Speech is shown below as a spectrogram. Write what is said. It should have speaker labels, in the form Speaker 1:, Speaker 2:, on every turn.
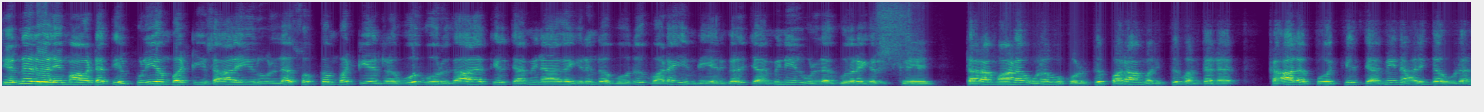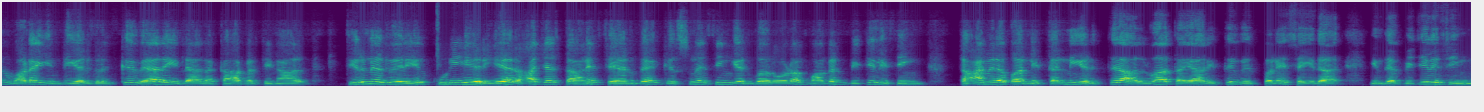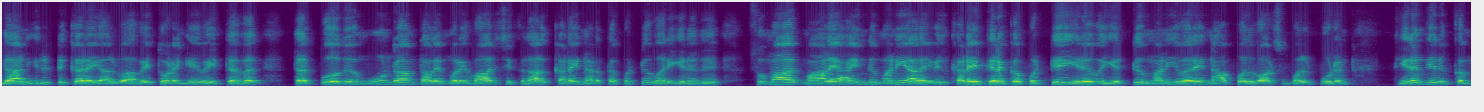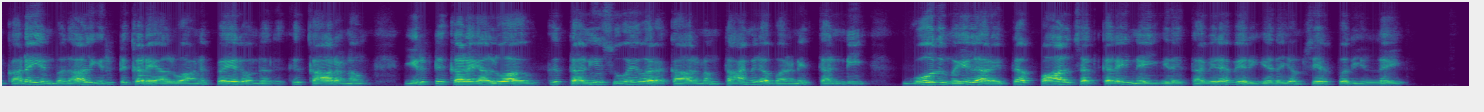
Speaker 1: திருநெல்வேலி மாவட்டத்தில் புளியம்பட்டி சாலையில் உள்ள சொக்கம்பட்டி என்ற ஊர் ஒரு காலத்தில் ஜமீனாக இருந்தபோது வட இந்தியர்கள் ஜமீனில் உள்ள குதிரைகளுக்கு தரமான உணவு கொடுத்து பராமரித்து வந்தனர். காலப்போக்கில் ஜமீன் அழிந்தவுடன் வட இந்தியர்களுக்கு வேலை இல்லாத காரணத்தினால் திருநெல்வேலியில் குடியேறிய ராஜஸ்தானை சேர்ந்த கிருஷ்ண சிங் என்பவரோட மகன் விஜிலி சிங் தாமிரபரணி தண்ணி எடுத்து அல்வா தயாரித்து விற்பனை செய்தார். இந்த பிஜிலி சிங் தான் இருட்டுக்கடை அல்வாவை தொடங்கி வைத்தவர். தற்போது மூன்றாம் தலைமுறை வாரிசுகளால் கடை நடத்தப்பட்டு வருகிறது. சுமார் மாலை ஐந்து மணி அளவில் கடை திறக்கப்பட்டு இரவு எட்டு மணி வரை நாற்பது வாட்ஸ் பல்புடன் திறந்திருக்கும் கடை என்பதால் இருட்டுக்கடை அல்வான்னு பெயர் வந்ததுக்கு காரணம். இருட்டுக்கடை அல்வாவுக்கு தனி சுவை வர காரணம் தாமிரபரணி தண்ணி. கோதுமையில் அரைத்த பால் சர்க்கரை நெய் இதை தவிர வேறு எதையும் சேர்ப்பது இல்லை.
